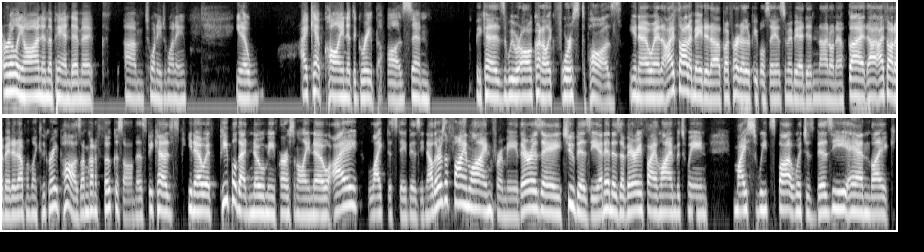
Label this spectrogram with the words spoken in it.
early on in the pandemic, um, 2020, you know, I kept calling it the great pause, and because we were all kind of like forced to pause, you know. And I thought I made it up. I've heard other people say it, so maybe I didn't. I don't know. But I, I thought I made it up. I'm like, the great pause. I'm going to focus on this because, you know, if people that know me personally know I like to stay busy. Now, there's a fine line for me. There is a too busy, and it is a very fine line between my sweet spot, which is busy, and like,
